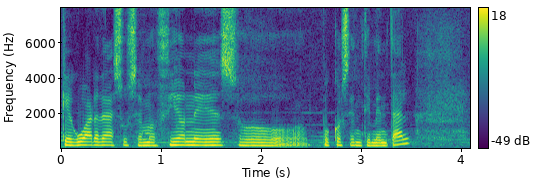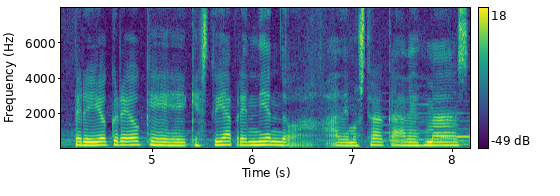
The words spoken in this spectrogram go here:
que guarda sus emociones o poco sentimental, pero yo creo que, estoy aprendiendo a, demostrar cada vez más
